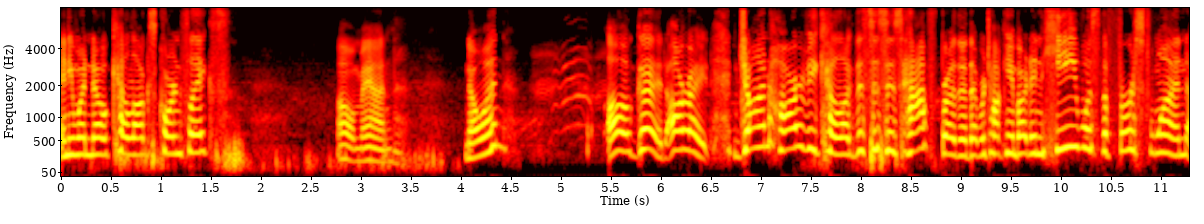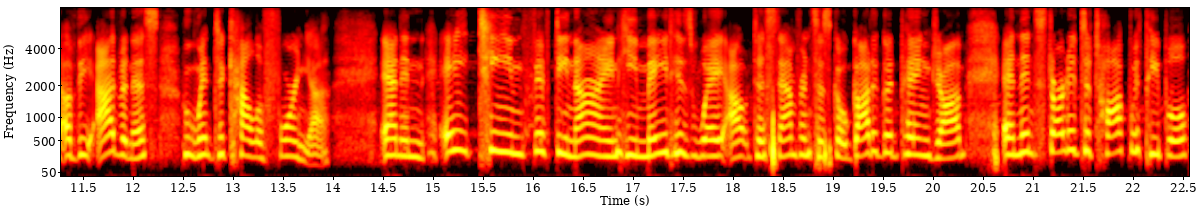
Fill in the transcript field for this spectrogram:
Anyone know Kellogg's cornflakes? Oh man. No one? Oh, good. All right. John Harvey Kellogg, this is his half brother that we're talking about, and he was the first one of the Adventists who went to California. And in 1859, he made his way out to San Francisco, got a good paying job, and then started to talk with people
